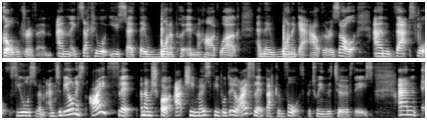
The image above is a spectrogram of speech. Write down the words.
goal driven and exactly what you said they want to put in the hard work and they want to get out the result and that's what fuels them and to be honest i flip and i'm sure actually most people do i flip back and forth between the two of these and eh,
